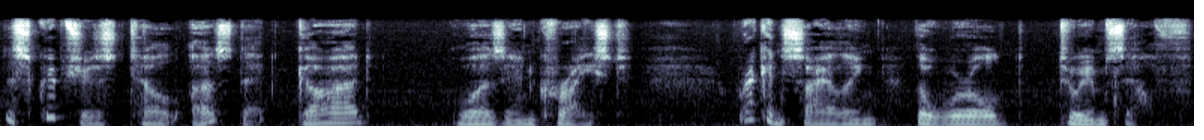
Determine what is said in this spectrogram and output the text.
the scriptures tell us that God was in Christ, reconciling the world to himself.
